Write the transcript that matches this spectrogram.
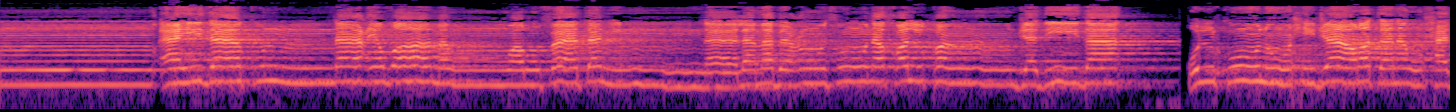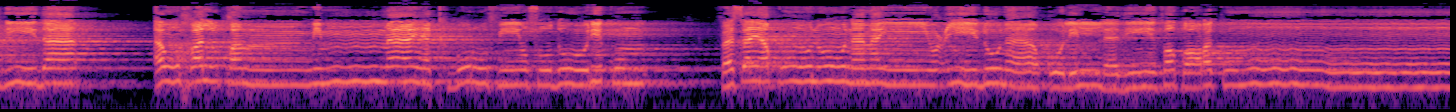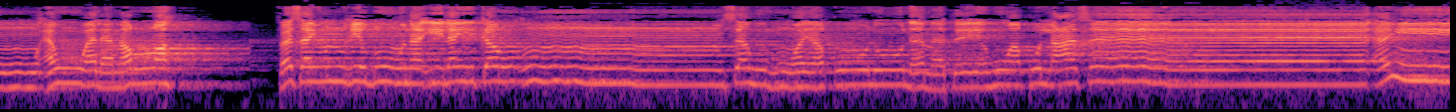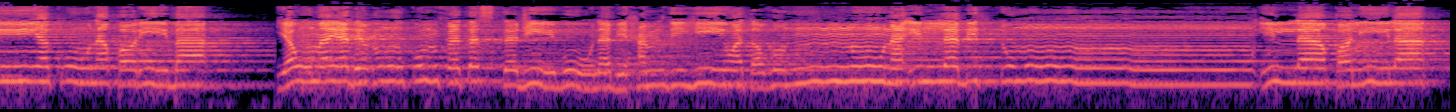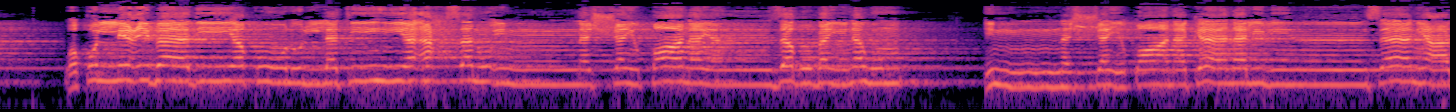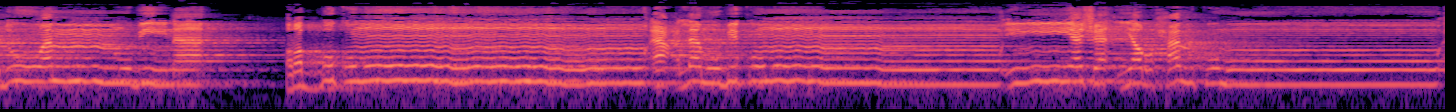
أئذا كنا عظاما ورفاتا إنا لمبعوثون خلقا جديدا قل كونوا حجارة أو حديدا أو خلقا مما يكبر في صدوركم فسيقولون من يعيدنا قل الذي فطركم أول مرة فسينغضون إليك رؤوسهم ويقولون متى هو قل عسى أن يكون قريبا يوم يدعوكم فتستجيبون بحمده وتظنون إن لبثتم إلا قليلا وقل لعبادي يقولوا التي هي أحسن إن الشيطان ينزغ بينهم إن الشيطان كان للإنسان عدوا مبينا ربكم أعلم بكم إن يشأ يرحمكم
